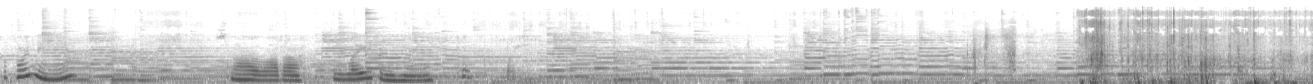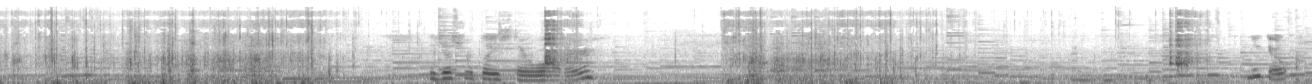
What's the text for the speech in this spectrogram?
Good morning. There's not a lot of light in here. They just replaced their water. you go.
